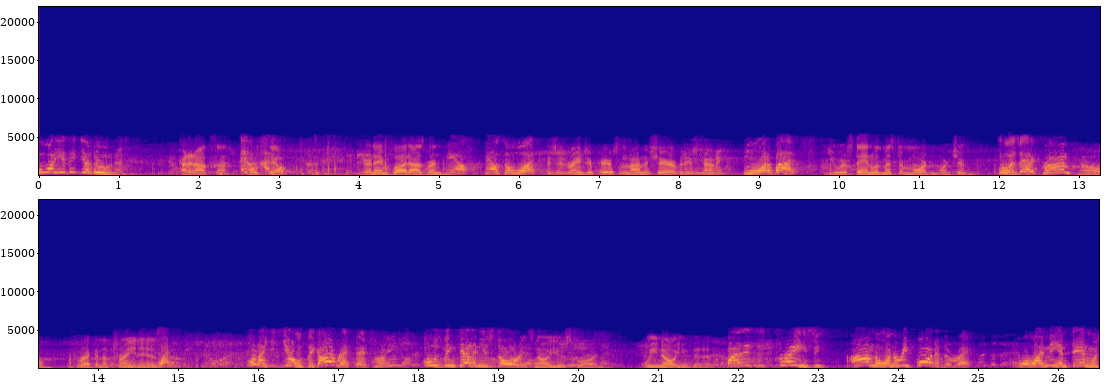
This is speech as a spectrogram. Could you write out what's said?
What do you think you're doing? Cut it out, son. Hold still. Your name, Floyd Osborne? Yeah, yeah, so what? This is Ranger Pearson. and I'm the sheriff of this county. What about it? You were staying with Mr. Morton, weren't you? Was that a crime? No, but wrecking a train is. What? Well, now, you don't think I wrecked that train? Who's been telling you stories? It's no use, Floyd. We know you did it. Why, this is crazy. I'm the one who reported the wreck. Well, why, me and Dan was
